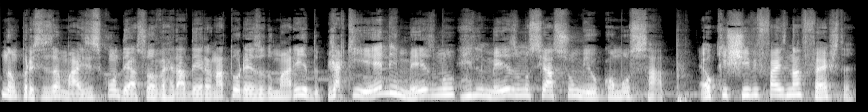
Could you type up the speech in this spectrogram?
não precisa mais esconder a sua verdadeira natureza do marido, já que ele mesmo, ele mesmo se assumiu como o sapo. É o que Shiv faz na festa.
